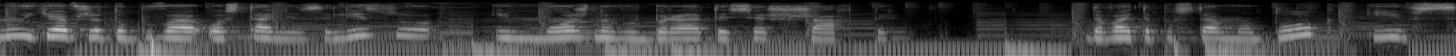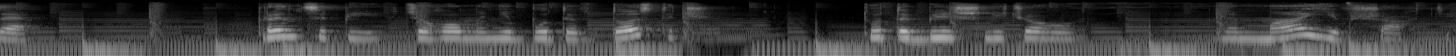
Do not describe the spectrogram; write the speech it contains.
Ну, я вже добуваю останнє залізо і можна вибиратися з шахти. Давайте поставимо блок і все. В принципі, цього мені буде вдостач. Тут більш нічого немає в шахті.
